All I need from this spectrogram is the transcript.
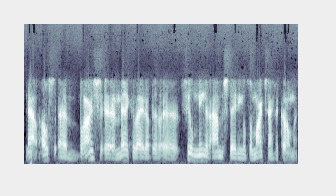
Nou, als branche eh, merken wij dat er eh, veel minder aanbestedingen op de markt zijn gekomen.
